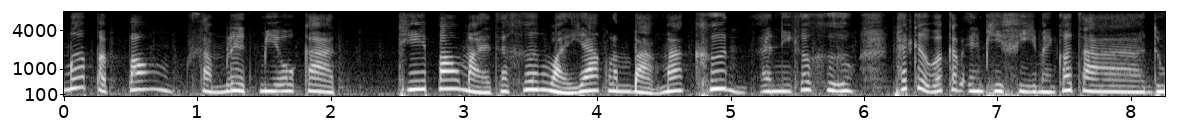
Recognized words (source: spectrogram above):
เมื่อปัดป้องสำเร็จมีโอกาสที่เป้าหมายจะเคลื่อนไหวยากลำบากมากขึ้น อันนี้ก็คือถ้าเกิดว่ากับ NPC มันก็จะดู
